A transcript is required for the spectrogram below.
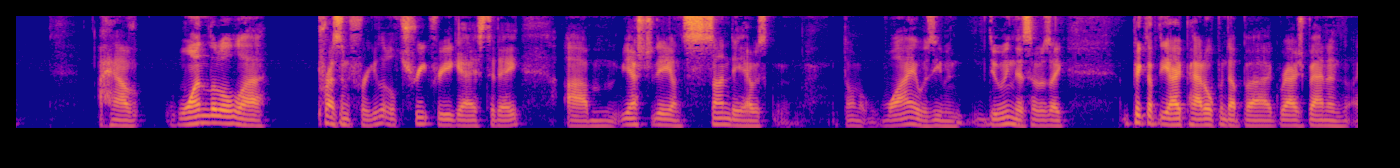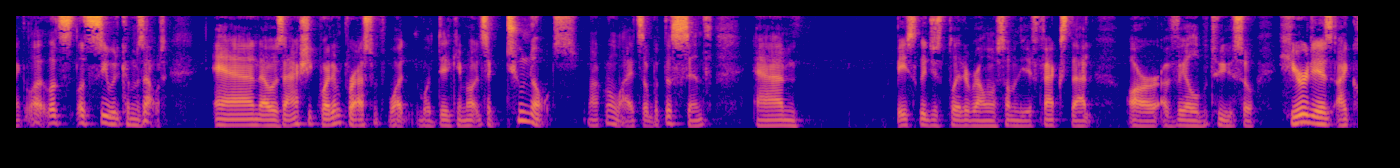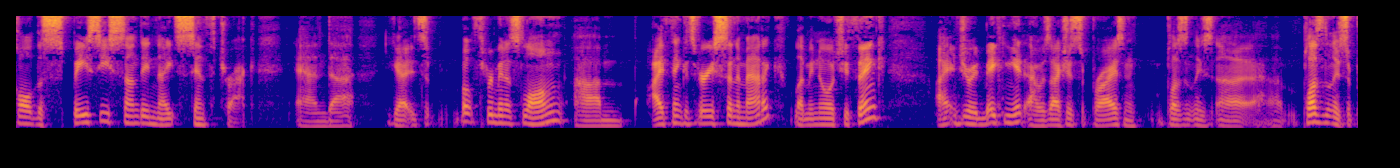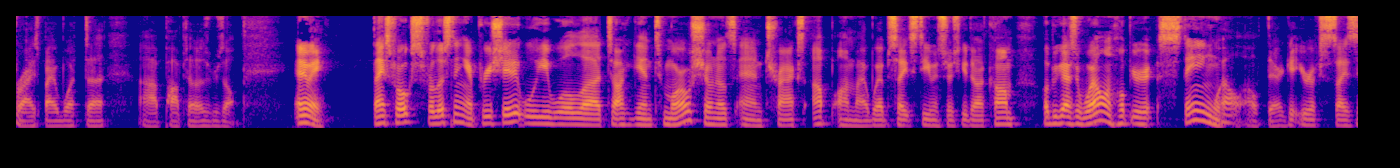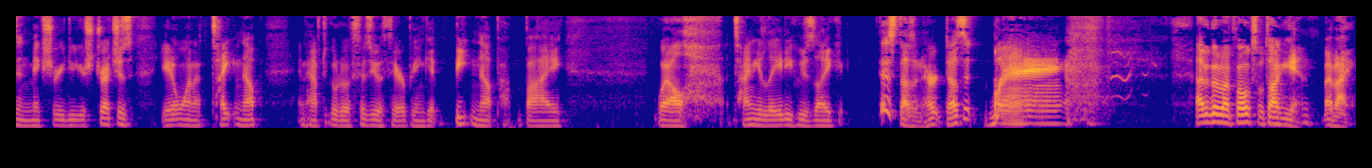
I have one little uh, present for you, little treat for you guys today. Um, yesterday on Sunday, I was don't know why I was even doing this. I was like, picked up the iPad, opened up uh, GarageBand, and like let's let's see what comes out. And I was actually quite impressed with what what did came out. It's like two notes. Not gonna lie, it's with the synth, and basically just played around with some of the effects that are available to you. So here it is. I call it the Spacey Sunday Night Synth Track, and uh, you got it's about three minutes long. Um, I think it's very cinematic. Let me know what you think. I enjoyed making it. I was actually surprised and pleasantly uh, pleasantly surprised by what uh, uh popped out as a result. Anyway, Thanks, folks, for listening. I appreciate it. We will uh, talk again tomorrow. Show notes and tracks up on my website, stevensersky.com. Hope you guys are well and hope you're staying well out there. Get your exercise in. Make sure you do your stretches. You don't want to tighten up and have to go to a physiotherapy and get beaten up by, well, a tiny lady who's like, this doesn't hurt, does it? Have a good one, folks. We'll talk again. Bye bye.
